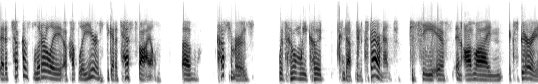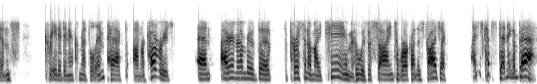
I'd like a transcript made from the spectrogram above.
that it took us literally a couple of years to get a test file of customers with whom we could conduct an experiment to see if an online experience created an incremental impact on recoveries. And I remember the, the person on my team who was assigned to work on this project, I just kept sending him back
